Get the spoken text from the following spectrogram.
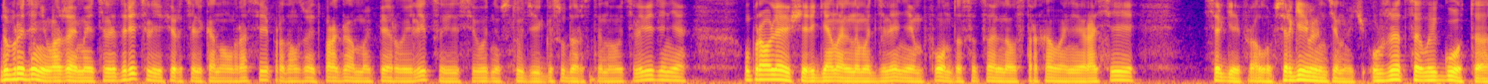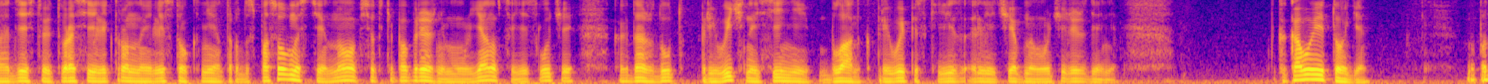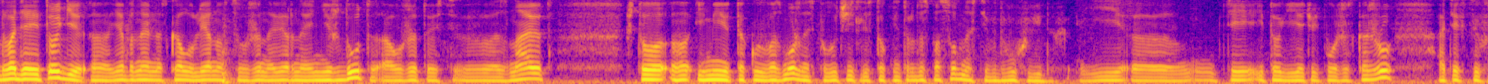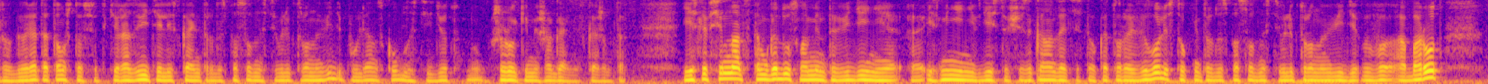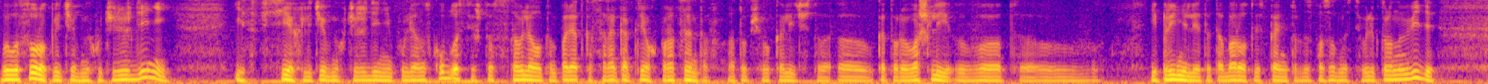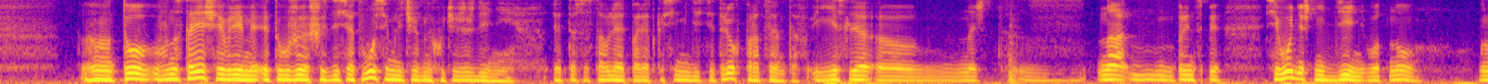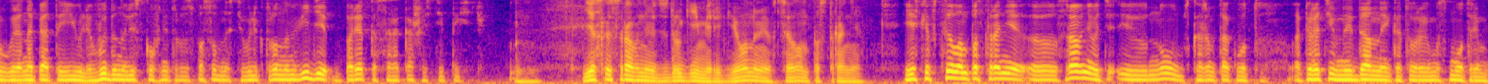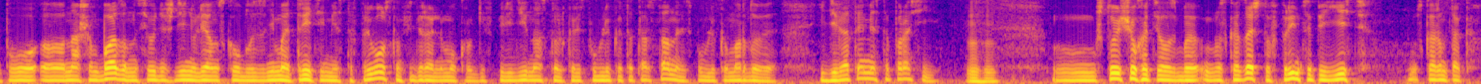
Добрый день, уважаемые телезрители. Эфир телеканал «Россия» продолжает программа «Первые лица». И сегодня в студии государственного телевидения управляющий региональным отделением Фонда социального страхования России Сергей Фролов. Сергей Валентинович, уже целый год а, действует в России электронный листок нетрудоспособности, но все-таки по-прежнему у ульяновца есть случаи, когда ждут привычный синий бланк при выписке из лечебного учреждения. Каковы итоги? Ну, подводя итоги, э, я бы, наверное, сказал, ульяновцы уже, наверное, не ждут, а уже, то есть, знают, что э, имеют такую возможность получить листок нетрудоспособности в двух видах. И э, те итоги я чуть позже скажу о тех цифрах. Говорят о том, что все-таки развитие листка нетрудоспособности в электронном виде по Ульяновской области идет ну, широкими шагами, скажем так. Если в 2017 году с момента введения э, изменений в действующее законодательство, которое ввело листок нетрудоспособности в электронном виде в оборот, было 40 лечебных учреждений из всех лечебных учреждений по Ульяновской области, что составляло там порядка 43% от общего количества, э, которые вошли в, э, и приняли этот оборот листка нетрудоспособности в электронном виде, э, то в настоящее время это уже 68 лечебных учреждений. Это составляет порядка 73%. И если э, значит, на, в принципе, сегодняшний день, вот, ну, грубо говоря, на 5 июля выдано листков нетрудоспособности в электронном виде порядка 46 тысяч. Если сравнивать с другими регионами в целом по стране? Если в целом по стране э, сравнивать, э, ну, скажем так, вот оперативные данные, которые мы смотрим по э, нашим базам, на сегодняшний день Ульяновская область занимает третье место в Приволжском федеральном округе. Впереди нас только Республика Татарстан и Республика Мордовия. И девятое место по России. Угу. Что еще хотелось бы рассказать, что в принципе есть, ну, скажем так,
